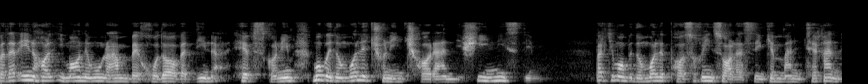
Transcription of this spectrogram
و در این حال ایمانمون رو هم به خدا و دین حفظ کنیم ما به دنبال چنین چاراندیشی نیستیم. بلکه ما به دنبال پاسخ این سوال هستیم که منطقا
